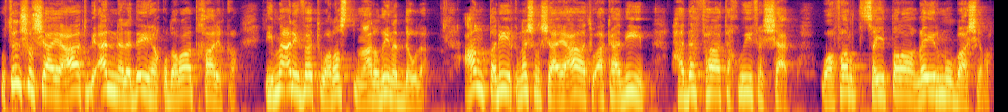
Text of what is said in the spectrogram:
وتنشر شائعات بأن لديها قدرات خارقة لمعرفة ورصد معارضين الدولة عن طريق نشر شائعات وأكاذيب هدفها تخويف الشعب وفرض سيطرة غير مباشرة.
